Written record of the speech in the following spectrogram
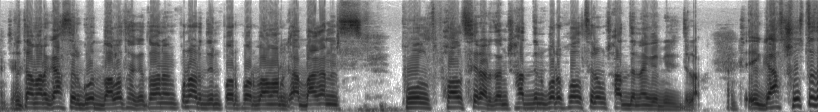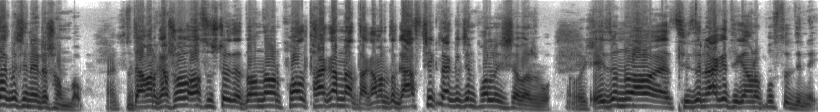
আচ্ছা। যদি আমার গাছের গোদ ভালো থাকে তখন আমি পনেরো দিন পর পর বা আমার বাগানের ফুল ফল ছিঁড়ার আমি সাত দিন পরে ফল ছিলাম সাত দিন আগে বীজ দিলাম। এই গাছ সুস্থ থাকলে সেটা এটা সম্ভব। আচ্ছা। যদি আমার গাছ অসুস্থ হয়ে যায় তখন তো আমার ফল থাক আর না থাক আমার তো গাছ ঠিক রাখলে ফলের হিসাব আসব। এই জন্য সিজনের আগে থেকে আমরা প্রস্তুতি নেই।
